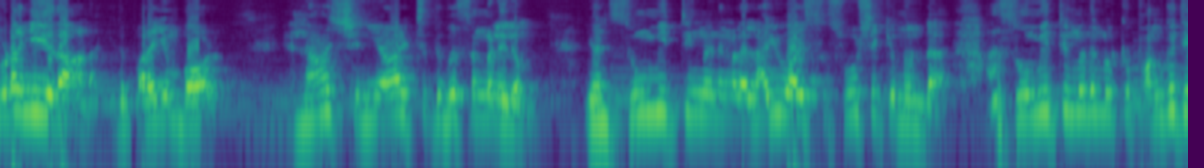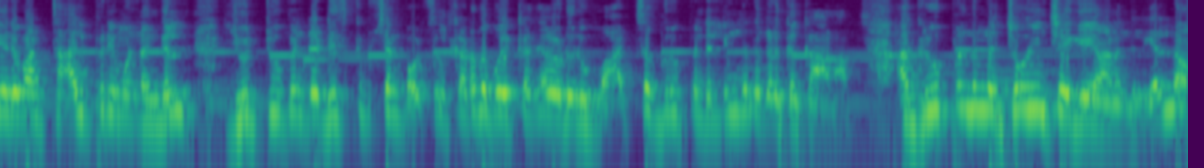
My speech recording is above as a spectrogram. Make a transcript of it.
തുടങ്ങിയതാണ്. ഇത് പറയുമ്പോൾ എല്ലാ ശനിയാഴ്ച ദിവസങ്ങളിലും ഞാൻ സൂം നിങ്ങൾ നിങ്ങളെ ലൈവായി സൂക്ഷിക്കുന്നുണ്ട്. ആ സൂം മീറ്റിംഗിൽ നിങ്ങൾക്ക് പങ്കുചേരുവാൻ താല്പര്യമുണ്ടെങ്കിൽ യൂട്യൂബിന്റെ ഡിസ്ക്രിപ്ഷൻ ബോക്സിൽ കടന്നു പോയി കഴിഞ്ഞാൽ ഒരു വാട്സപ്പ് ഗ്രൂപ്പിന്റെ ലിങ്ക് നിങ്ങൾക്ക് കാണാം. ആ ഗ്രൂപ്പിൽ നിങ്ങൾ ജോയിൻ ചെയ്യുകയാണെങ്കിൽ എല്ലാ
